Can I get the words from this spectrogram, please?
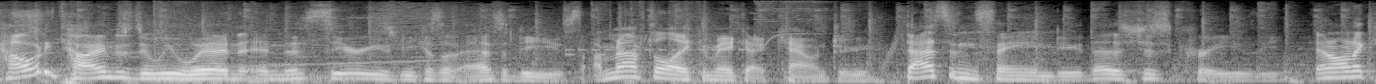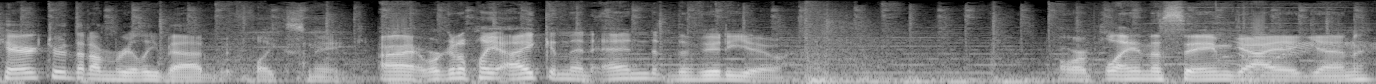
How many times do we win in this series because of SDs? I'm gonna have to like make a counter. That's insane, dude. That's just crazy. And on a character that I'm really bad with, like Snake. All right, we're gonna play Ike and then end the video. Oh, we're playing the same guy again.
